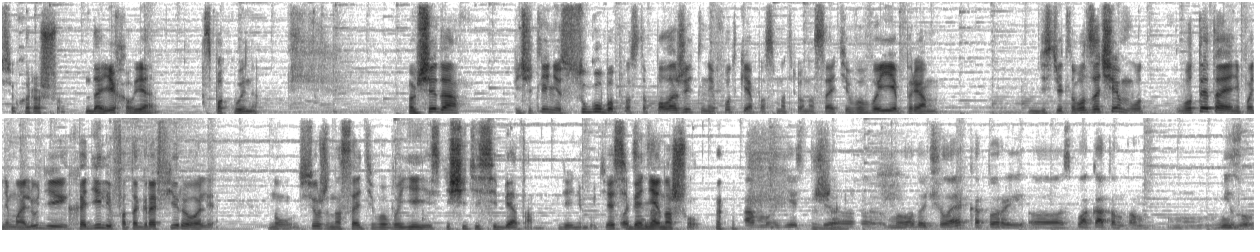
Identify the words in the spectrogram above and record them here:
все хорошо. Доехал я спокойно. Вообще, да, впечатление сугубо просто положительные фотки я посмотрел на сайте ВВЕ, прям действительно. Вот зачем, вот вот это я не понимаю. Люди ходили, фотографировали. Ну, все же на сайте ВВЕ есть. Ищите себя там где-нибудь. Я себя не нашел. Там есть э, молодой человек, который э, с плакатом там Мизу.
